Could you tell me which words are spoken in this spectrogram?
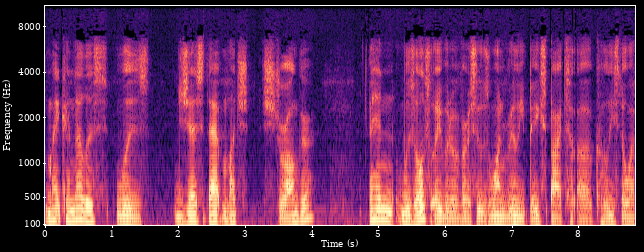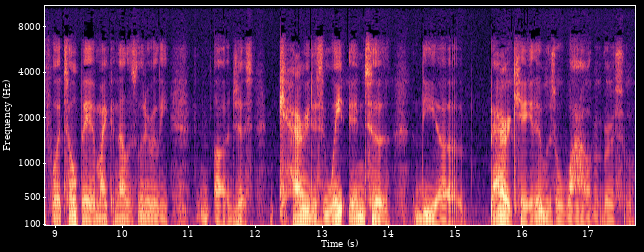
Mike Kanellis was just that much stronger and was also able to reverse. It was one really big spot. To, uh, Kalisto went for a tope, and Mike Kanellis literally uh, just carried his weight into the uh, barricade. It was a wild reversal.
